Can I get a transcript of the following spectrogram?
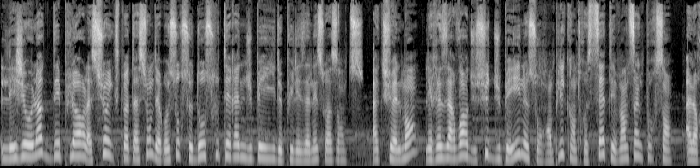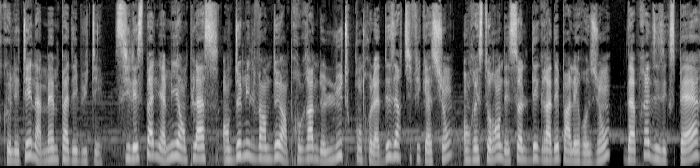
les géologues déplorent la surexploitation des ressources d'eau souterraines du pays depuis les années 60. Actuellement, les réservoirs du sud du pays ne sont remplis qu'entre 7 et 25% alors que l'été n'a même pas débuté. Si l'Espagne a mis en place en 2022 un programme de lutte contre la désertification en restaurant des sols dégradés par l'érosion, d'après des experts,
